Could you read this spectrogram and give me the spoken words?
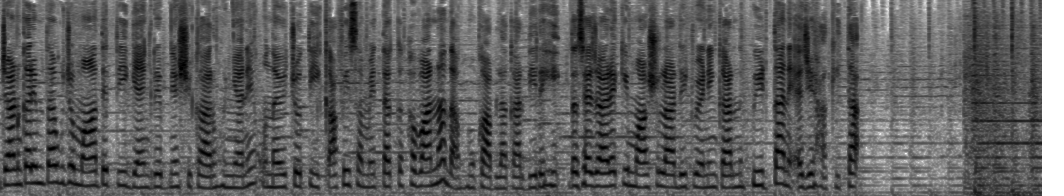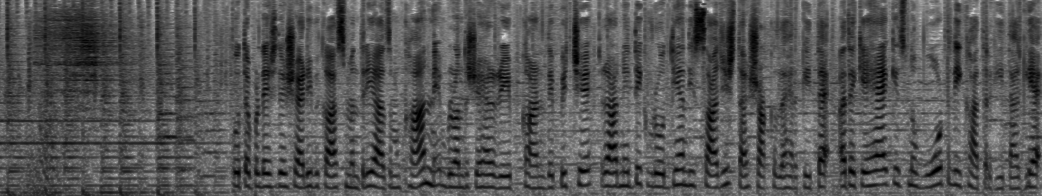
ਜਾਣਕਾਰੀ ਮੁਤਾਬਕ ਜੋ ਮਾਂ ਤੇ ਧੀ ਗੈਂਗਰੇਪ ਦੀਆਂ ਸ਼ਿਕਾਰ ਹੋਈਆਂ ਨੇ, ਉਹਨਾਂ ਵਿੱਚੋਂ ਧੀ ਕਾਫੀ ਸਮੇਂ ਤੱਕ ਹਵਾਨਾ ਦਾ ਮੁਕਾਬਲਾ ਕਰਦੀ ਰਹੀ। ਦੱਸਿਆ ਜਾ ਰਿਹਾ ਕਿ ਮਾਰਸ਼ਲ ਆਰਟ ਦੀ ਟ੍ਰੇਨਿੰਗ ਕਾਰਨ ਪੀੜਤਾ ਨੇ ਅਜਿਹਾ ਕੀਤਾ। ਉੱਤਰ ਪ੍ਰਦੇਸ਼ ਦੇ ਸ਼ਹਿਰੀ ਵਿਕਾਸ ਮੰਤਰੀ ਆਜ਼ਮ ਖਾਨ ਨੇ ਬੁਲੰਦ ਸ਼ਹਿਰ ਰੇਪ ਕਾਂਡ ਦੇ ਪਿੱਛੇ ਰਾਜਨੀਤਿਕ ਵਿਰੋਧੀਆਂ ਦੀ ਸਾਜ਼ਿਸ਼ ਦਾ ਸ਼ੱਕ ਜ਼ਾਹਿਰ ਕੀਤਾ ਹੈ ਅਤੇ ਕਿਹਾ ਹੈ ਕਿ ਇਸ ਨੂੰ ਵੋਟ ਦੀ ਖਾਤਰ ਕੀਤਾ ਗਿਆ ਹੈ।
